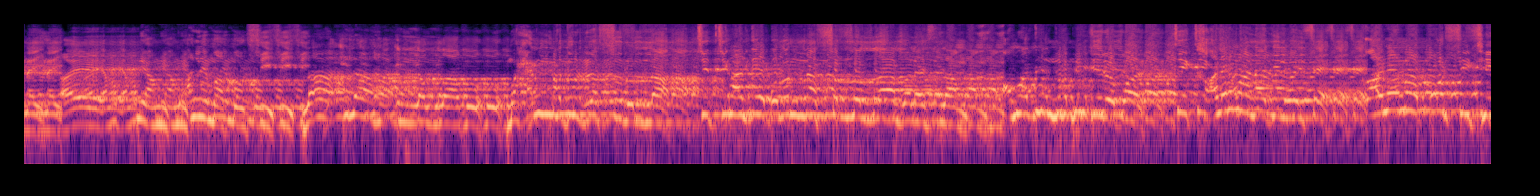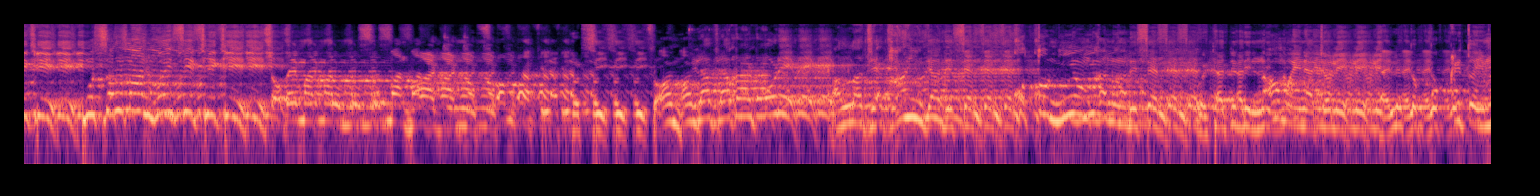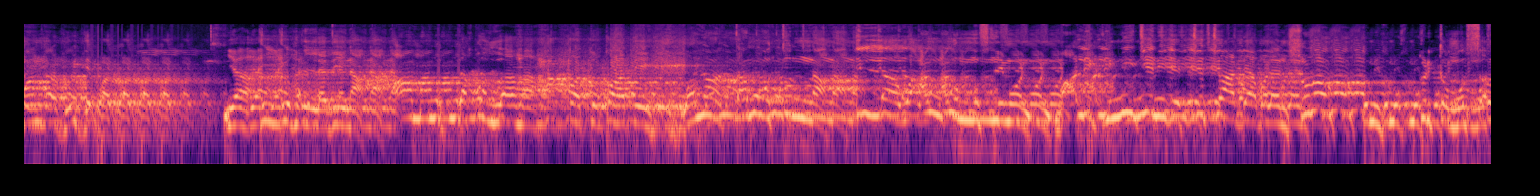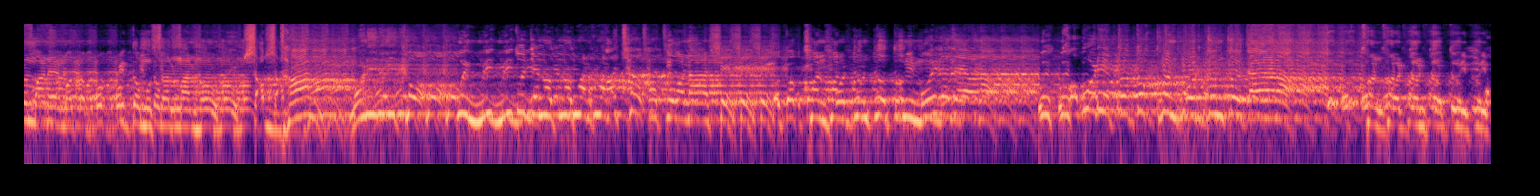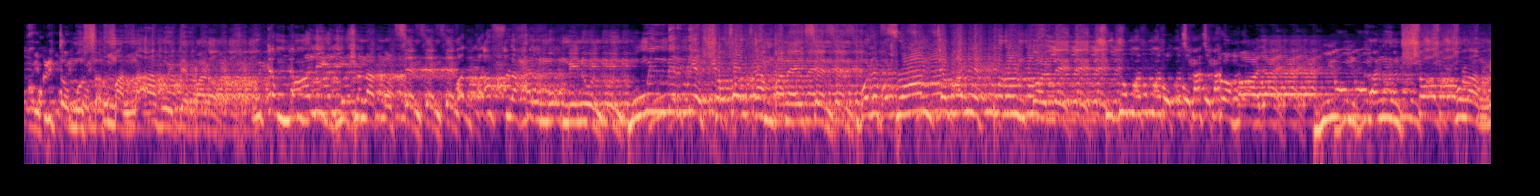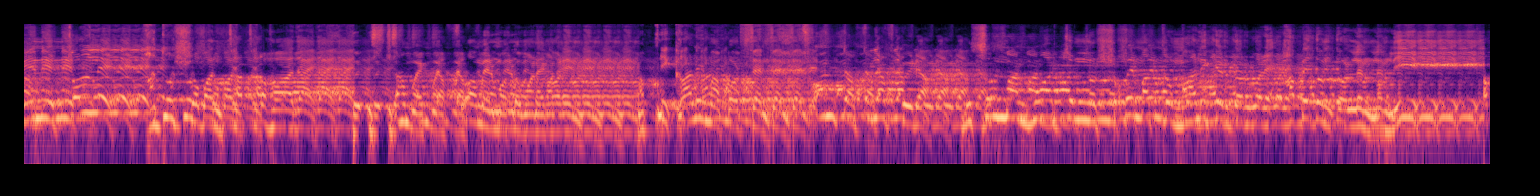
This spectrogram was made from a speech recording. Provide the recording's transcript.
আপনি আমি কালেমা পড়ছি। লা ইলাহা ইল্লাল্লাহ মুহাম্মাদুর রাসূলুল্লাহ। চিৎকার দিয়ে বলুন না সাল্লাল্লাহু আলাইহি সাল্লাম। আমাদের নবীজির উপর যে কালেমা নাজিল হয়েছে কালেমা পড়ছি ঠিকই মুসলমান হইছি ঠিকই। সবে মাত্র মুসলমান হওয়ার জন্য ফর্মটা ফিল আপ করছি। ফর্ম ফিল আপ করার পরে আল্লাহ যে আইন দিয়েছেন কত নিয়ম কানুন কানুন দিচ্ছেন ওইটা যদি না মাইনা চলে তাহলে তো প্রকৃত ইমানদার হইতে পারবে। ইয়া আইয়ুহাল্লাযীনা আমানু হাক্কা তুকাতিহি ওয়া লা তামুতুন্না ইল্লা ওয়া আনতুম মুসলিমুন। মালিক নিজে নিজে চিৎকার দেয়া বলেন, শুনো, তুমি প্রকৃত মুসলমানের মতো প্রকৃত মুসলমান হও, সাবধান মনে রেখো, ওই মৃত্যু যেন তোমার কাছাকাছিও না আসে, ততক্ষণ পর্যন্ত তুমি মরে যাও না। ওই কবরে ততক্ষণ পর্যন্ত যায় না। ততক্ষণ পর্যন্ত তুমি প্রকৃত মুসলমান না হইতে পারো। ওইটা মালিক ঘোষণা করছেন। আফলাহাল মুমিনুন। মুমিনদেরকে সফল কাম বানাইছেন। বলে ফর্ম যেভাবে পূরণ করলে শুধুমাত্র ছাত্র হওয়া যায়। নিয়ম কানুন মেনে চললে আদর্শবান ছাত্র হওয়া যায়। তো ইসলাম একটা ফর্মের মতো মনে করেন। আপনি কালেমা পড়ছেন। ফর্মটা ফিল আপ মুসলমান হওয়ার জন্য সবে মাত্র মালিকের দরবারে আবেদন করলেন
